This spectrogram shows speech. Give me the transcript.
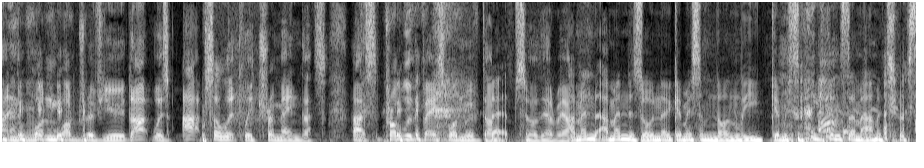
and the one word review. That was absolutely tremendous. That's probably the best one we've done. So there we are. I'm in. I'm in the zone now. Give me some non-league. Give me some. give me some amateurs.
